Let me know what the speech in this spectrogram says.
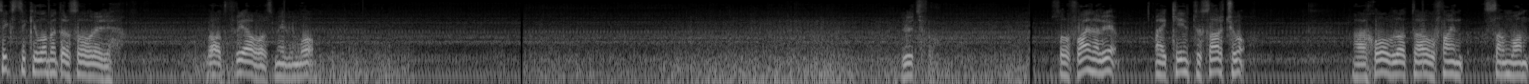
Sixty kilometers already, about three hours, maybe more. Beautiful. So finally, I came to Sarchu. I hope that I will find someone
